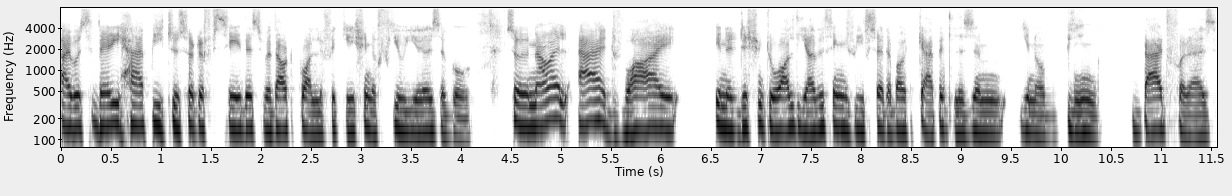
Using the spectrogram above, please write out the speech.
I was very happy to sort of say this without qualification a few years ago. So now I'll add why, in addition to all the other things we've said about capitalism, you know, being bad for us,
